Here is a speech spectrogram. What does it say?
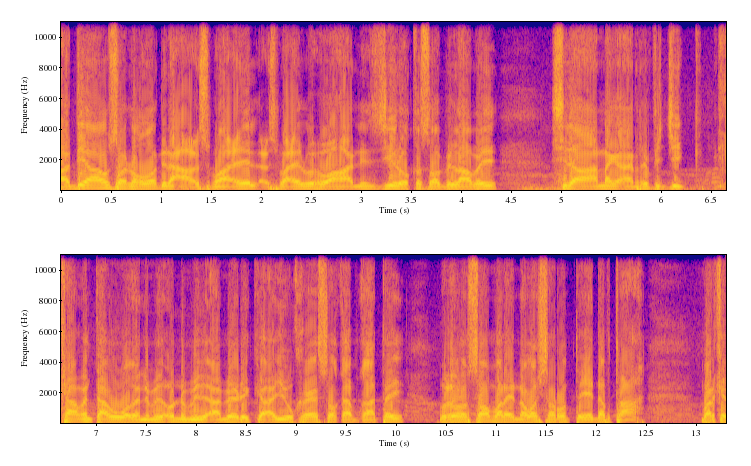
Haddii aan u noqdo dhinaca ismaaciil ismaaciil wuxuu ahaa nin zero ka soo bilaabay. Sida annaga aan refugee camp intaa u wada nimid u nimid america ayuu kaga soo qayb qaatay. Wuxuuna soo maray nolosha runta iyo dhabta ah. Marka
